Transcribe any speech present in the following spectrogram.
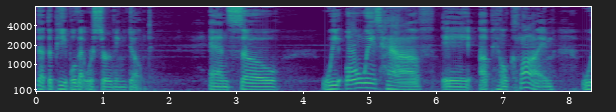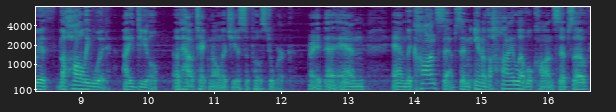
that the people that we're serving don't. And so we always have a uphill climb with the Hollywood ideal of how technology is supposed to work, right? And and the concepts and you know the high level concepts of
